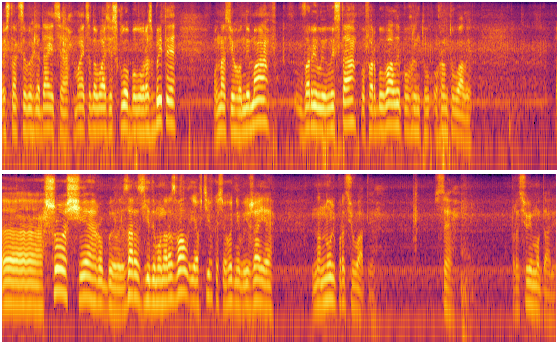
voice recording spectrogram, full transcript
Ось так це виглядається. Мається на увазі скло було розбите. У нас його нема. Варили листа, пофарбували, погрунтували. Е, що ще робили? Зараз їдемо на розвал і автівка сьогодні виїжджає на нуль працювати. Все. Працюємо далі.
